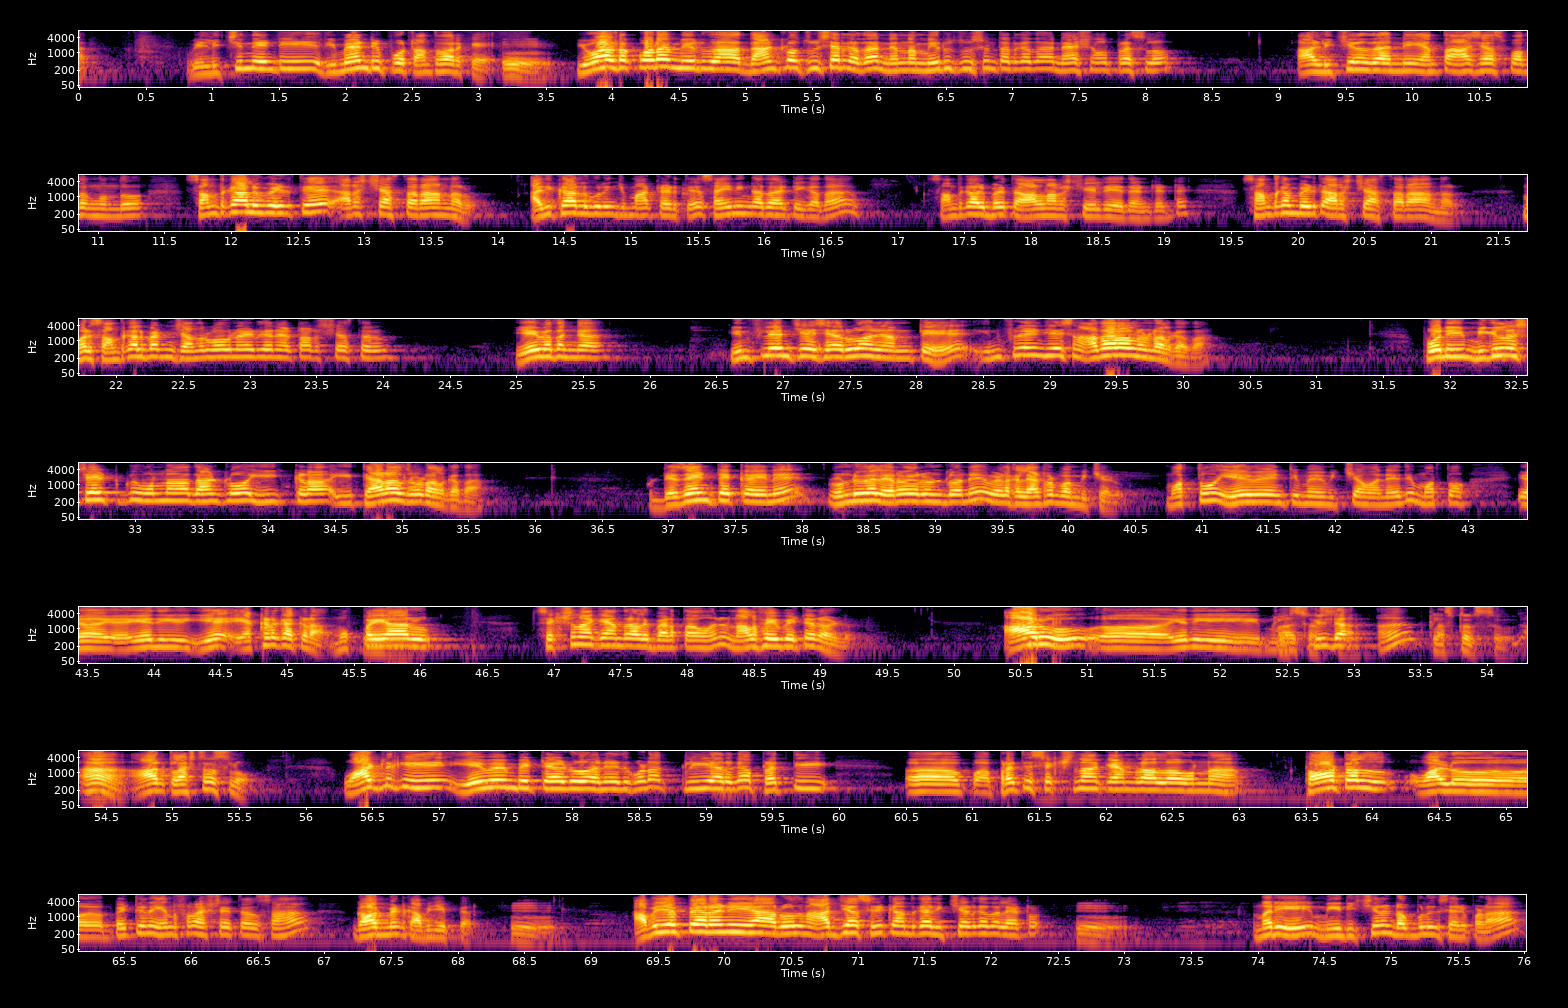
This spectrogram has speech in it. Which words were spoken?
వీళ్ళు ఇచ్చింది ఏంటి? రిమాండ్ రిపోర్ట్ అంతవరకే. ఉమ్, ఇవాళ కూడా మీరు దాంట్లో చూశారు కదా నిన్న మీరు చూసుంటారు కదా నేషనల్ ప్రెస్లో వాళ్ళు ఇచ్చిన దాన్ని ఎంత ఆశాస్పదంగా ఉందో. సంతకాలు పెడితే అరెస్ట్ చేస్తారా అన్నారు. అధికారుల గురించి మాట్లాడితే సైనింగ్ అథారిటీ కదా సంతకాలు పెడితే వాళ్ళని అరెస్ట్ చేయలేదు ఏంటంటే సంతకం పెడితే అరెస్ట్ చేస్తారా అన్నారు. మరి సంతకాలు పెట్టిన చంద్రబాబు నాయుడు గారిని ఎట్లా అరెస్ట్ చేస్తారు? ఏ విధంగా? ఇన్ఫ్లుయెన్స్ చేశారు అని అంటే ఇన్ఫ్లుయెన్స్ చేసిన ఆధారాలు ఉండాలి కదా. పోనీ మిగిలిన స్టేట్కి ఉన్న దాంట్లో ఇక్కడ ఈ తేడాలు చూడాలి కదా. డిజైన్ టెక్ అయినే రెండు వేల ఇరవై రెండులోనే వీళ్ళకి లెటర్ పంపించాడు. మొత్తం ఏమేంటి మేము ఇచ్చామనేది మొత్తం ఏది ఏ ఎక్కడికక్కడ ముప్పై ఆరు శిక్షణా కేంద్రాలు పెడతామని నలభై పెట్టారు వాళ్ళు. ఆరు ఆ, ఏది? స్కిల్ డా- ఆ? క్లస్టర్స్ ఆరు క్లస్టర్స్లో వాటికి ఏమేమి పెట్టాడు అనేది కూడా క్లియర్గా ప్రతి ప్రతి శిక్షణా కేంద్రాల్లో ఉన్న టోటల్ వాళ్ళు పెట్టిన ఇన్ఫ్రాస్ట్రక్చర్ సహా గవర్నమెంట్కి అప్పచెప్పారు. అప్పచెప్పారని ఆ రోజున ఆర్జా శ్రీకాంత్ గారు ఇచ్చాడు కదా లెటర్. మరి మీరు ఇచ్చిన డబ్బులకు సరిపడా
